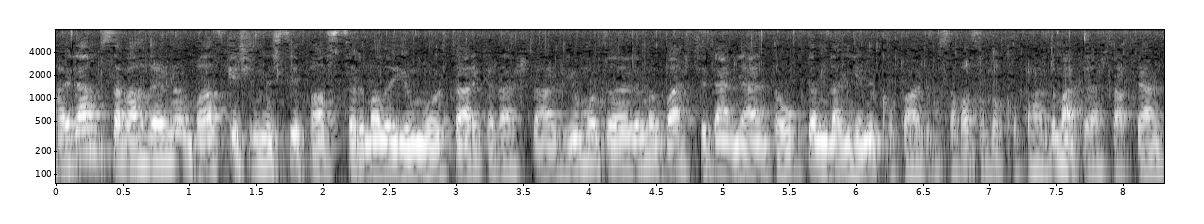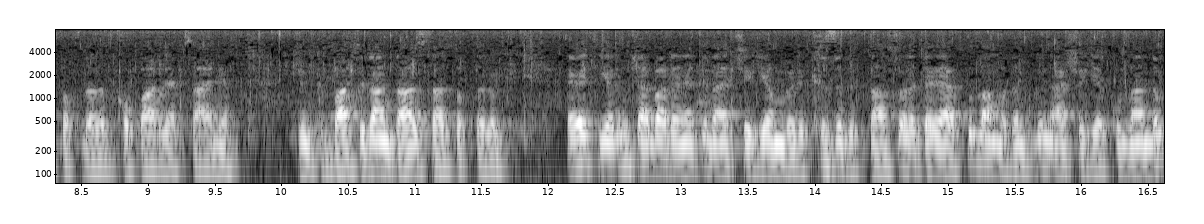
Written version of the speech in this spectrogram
Bayram sabahlarının vazgeçilmesi pastırmalı yumurta arkadaşlar. Yumurtalarımı bahçeden yani tavuklarımdan yeni kopardım. Sabah sabah kopardım arkadaşlar. Yani toplarım kopardı hepsi aynı. Çünkü bahçeden taze taze topladım. Evet yarım çay bardağına kadar ayçiçek yağımı böyle kızdırdıktan sonra tereyağı kullanmadım. Bugün ayçiçek yağı kullandım.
